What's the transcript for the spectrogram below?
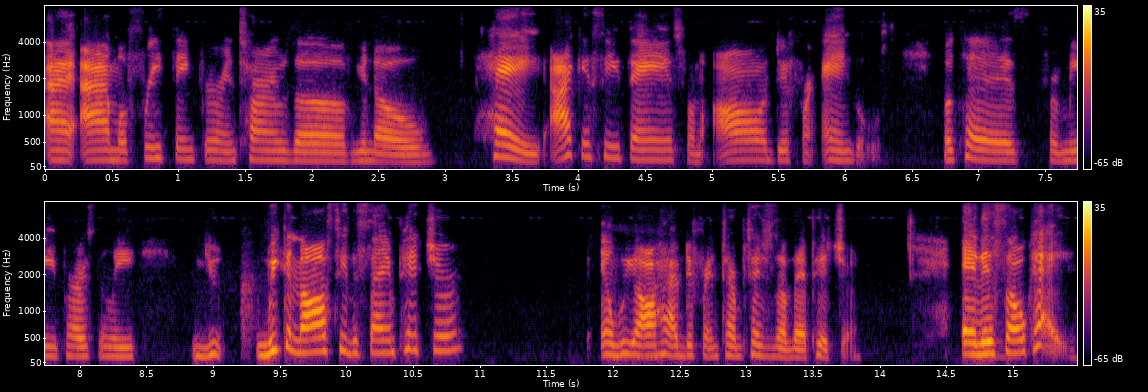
I, I'm a free thinker in terms of, you know, hey, I can see things from all different angles because for me personally, you, we can all see the same picture, and we all have different interpretations of that picture, and it's okay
